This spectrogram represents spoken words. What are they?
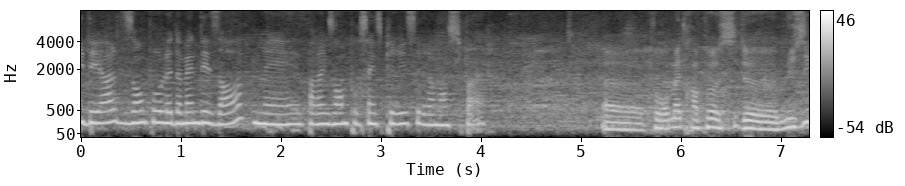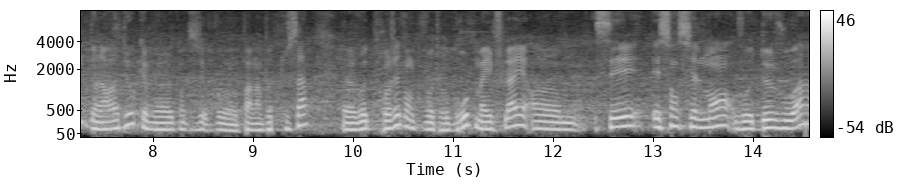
idéal, disons, pour le domaine des arts. Mais, par exemple, pour s'inspirer, c'est vraiment super. Euh, pour remettre un peu aussi de musique dans la radio, euh, quand on parle un peu de tout ça, votre projet, donc votre groupe MyFly, c'est essentiellement vos deux voix.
